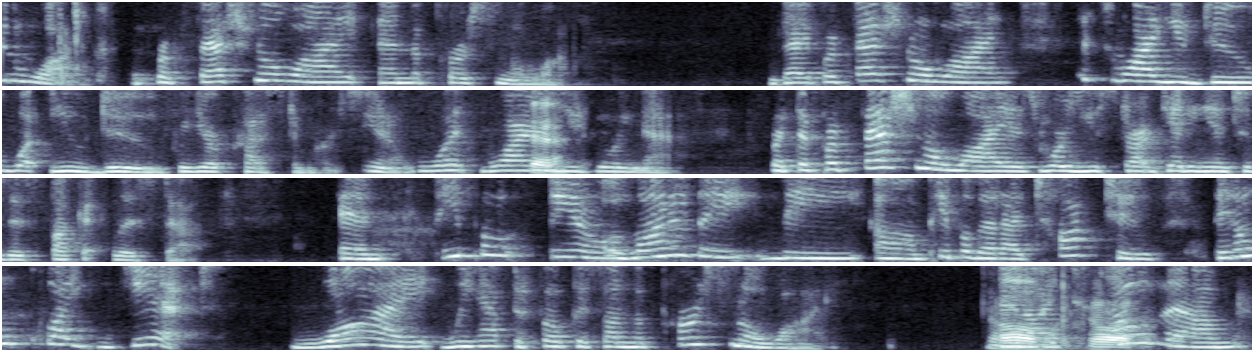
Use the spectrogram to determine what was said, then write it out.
two whys the professional why and the personal why. Okay, professional why, it's why you do what you do for your customers. You know, what why yeah. are you doing that? But the professional why is where you start getting into this bucket list stuff. And people, you know, a lot of the the um, people that I talk to, they don't quite get why we have to focus on the personal why. And oh I tell God. them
